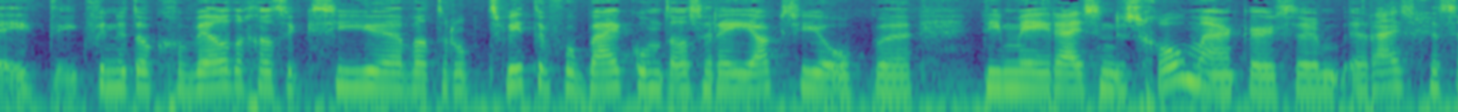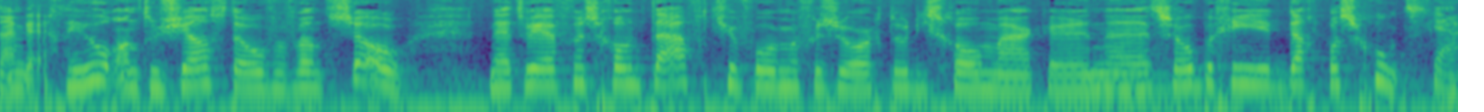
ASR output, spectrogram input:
ik, ik vind het ook geweldig geweldig als ik zie uh, wat er op Twitter voorbij komt als reactie op uh, die meereizende schoonmakers. Uh, reizigers zijn er echt heel enthousiast over. Van zo, net weer even een schoon tafeltje voor me verzorgd door die schoonmaker. En mm. zo begin je de dag pas goed. Ja,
